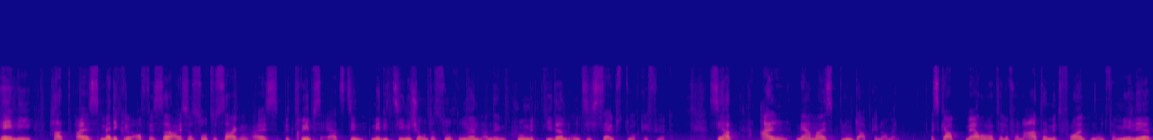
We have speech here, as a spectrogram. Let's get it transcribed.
Haley hat als Medical Officer, also sozusagen als Betriebsärztin, medizinische Untersuchungen an den Crewmitgliedern und sich selbst durchgeführt. Sie hat allen mehrmals Blut abgenommen. Es gab mehrere Telefonate mit Freunden und Familie,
